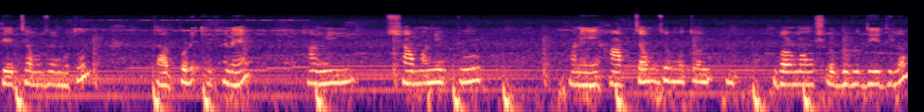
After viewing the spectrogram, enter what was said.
দেড় চামচের মতন। তারপরে এখানে আমি সামান্য একটু মানে হাফ চামচের মতন গরম মশলা গুঁড়ো দিয়ে দিলাম।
